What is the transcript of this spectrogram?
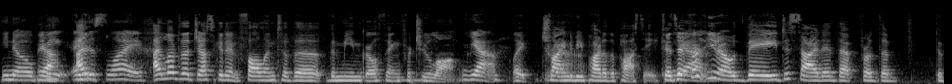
you know being, and I- this life. I love that Jessica didn't fall into the the mean girl thing for too long. Yeah. like trying to be part of the posse because Yeah. at first, you know, they decided that for the the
